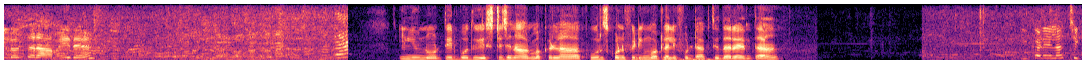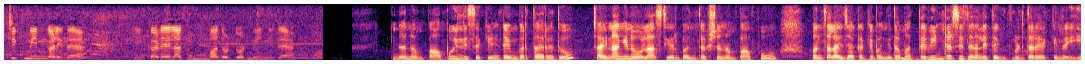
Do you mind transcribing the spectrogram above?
ಇಲ್ಲೊಂಥರ ಆಮೆ ಇದೆ. ಇಲ್ಲಿ ನೀವು ನೋಡ್ತಿರ್ಬೋದು ಎಷ್ಟು ಜನ ಅವ್ರ ಮಕ್ಕಳನ್ನ ಕೂರಿಸ್ಕೊಂಡು ಫೀಡಿಂಗ್ ಬಾಟ್ಲಲ್ಲಿ ಫುಡ್ ಹಾಕ್ತಿದ್ದಾರೆ ಅಂತ. ಈ ಕಡೆ ಎಲ್ಲ ಚಿಕ್ಕ ಚಿಕ್ಕ ಮೀನುಗಳಿದೆ. ಈ ಕಡೆ ಎಲ್ಲ ತುಂಬಾ ದೊಡ್ಡ ದೊಡ್ಡ ಮೀನಿದೆ ಇನ್ನು ನಮ್ಮ ಪಾಪು ಇಲ್ಲಿ ಸೆಕೆಂಡ್ ಟೈಮ್ ಬರ್ತಾ ಇರೋದು. ಚೈನಾಗೆ ನಾವು ಲಾಸ್ಟ್ ಇಯರ್ ಬಂದ ತಕ್ಷಣ ನಮ್ಮ ಪಾಪು ಒಂದ್ಸಲ ಈ ಜಾಗಕ್ಕೆ ಬಂದಿದ್ದ, ಮತ್ತು ವಿಂಟರ್ ಸೀಸನಲ್ಲಿ ತೆಗೆದುಬಿಡ್ತಾರೆ. ಯಾಕೆಂದರೆ ಈ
